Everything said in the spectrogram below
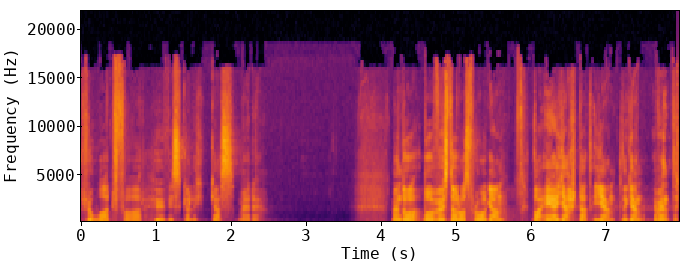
råd för hur vi ska lyckas med det. Men då behöver vi ställa oss frågan, vad är hjärtat egentligen? Jag vet inte,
